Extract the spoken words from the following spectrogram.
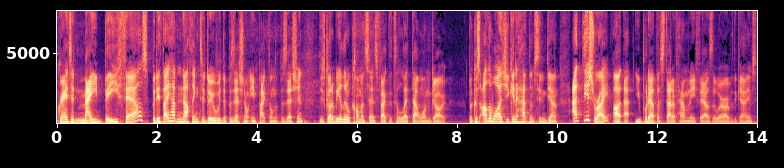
granted, may be fouls, but if they have nothing to do with the possession or impact on the possession, there's got to be a little common sense factor to let that one go. Because otherwise, you're going to have them sitting down. At this rate, uh, uh, you put out the stat of how many fouls there were over the games.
